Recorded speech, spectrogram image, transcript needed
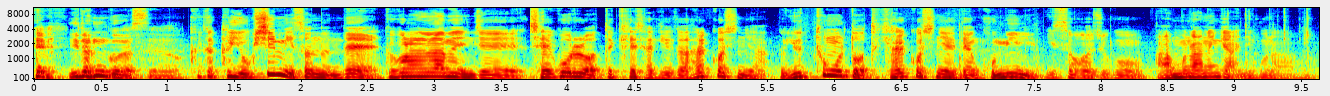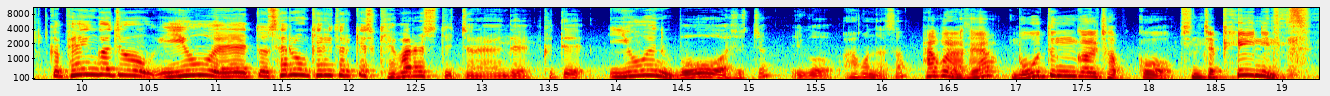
이런 거였어요. 그러니까 그 욕심이 있었는데 그걸 하려면 이제 재고를 어떻게 자기가 할 것이냐 유통을 또 어떻게 할 것이냐에 대한 고민이 있어가지고 아무나 하는 게 아니구나. 그 페인 가족 이후에 또 새로운 캐릭터를 계속 개발할 수도 있잖아요. 근데 그때 이후에는 뭐 하셨죠? 이거 하고 나서? 하고 나서요 모든 걸 접고 진짜 페인이 됐어요.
